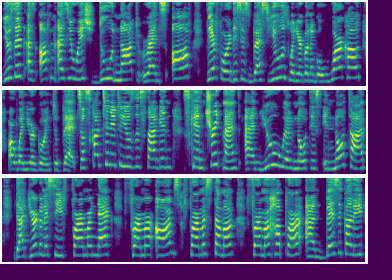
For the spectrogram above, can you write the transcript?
use it as often as you wish. Do not rinse off. Therefore, this is best used when you're going to go workout or when you're going to bed. Just continue to use this sagging skin treatment and you will notice in no time that you're going to see firmer neck, firmer arms, firmer stomach, firmer upper, and basically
